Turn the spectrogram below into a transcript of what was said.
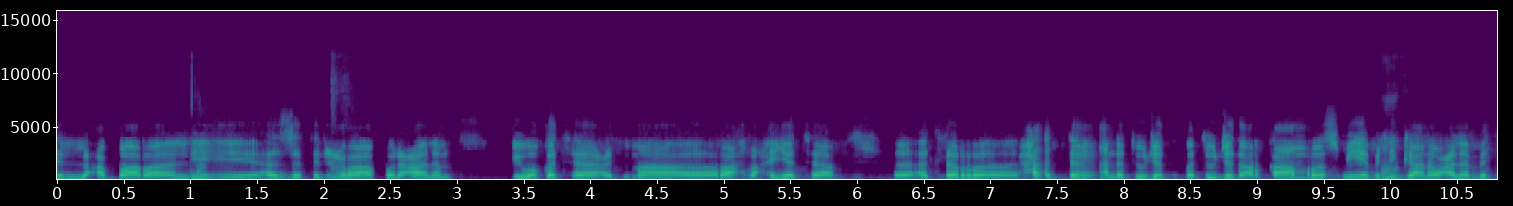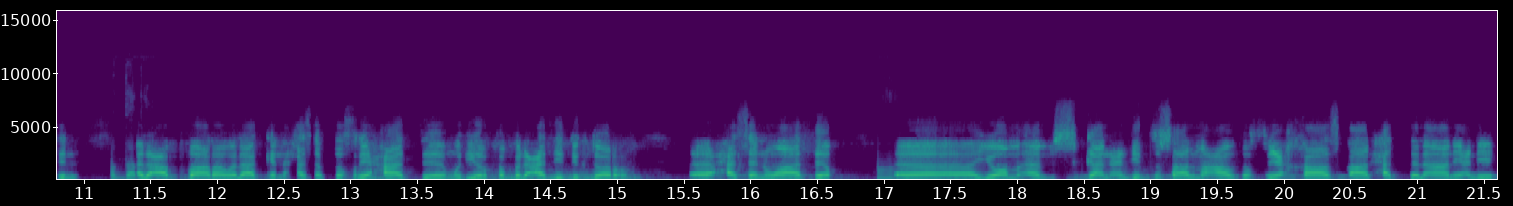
العبارة اللي هزت العراق والعالم في وقتها عندما راح ضحيتها أكثر حتى لا توجد ما توجد أرقام رسمية باللي. كانوا على متن العبارة ولكن حسب تصريحات مدير الطب العدلي الدكتور حسن واثق. آه، يوم أمس كان عندي اتصال معه وتصريح خاص قال حتى الآن يعني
